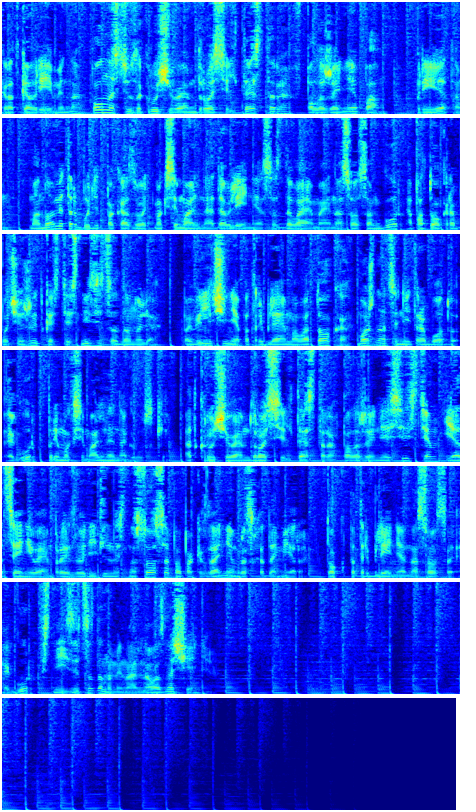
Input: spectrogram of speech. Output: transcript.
Кратковременно полностью закручиваем дроссель тестера в положение памп. При этом манометр будет показывать максимальное давление, создаваемое насосом ГУР, а поток рабочей жидкости снизится до нуля. По величине потребляемого тока можно оценить работу ЭГУР при максимальной нагрузке. Откручиваем дроссель тестера в положение систем и оцениваем производительность насоса по показаниям расходомера. Ток потребления насоса ЭГУР снизится до номинального значения.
